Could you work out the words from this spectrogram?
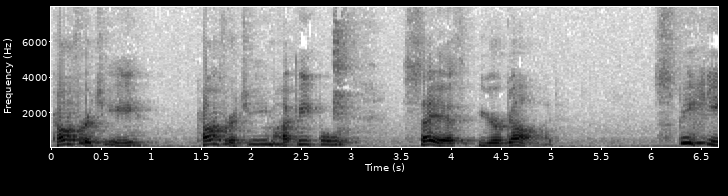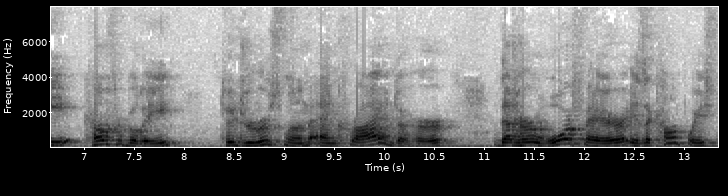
Comfort ye, comfort ye, my people, saith your God. Speak ye comfortably to Jerusalem and cry unto her that her warfare is accomplished,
